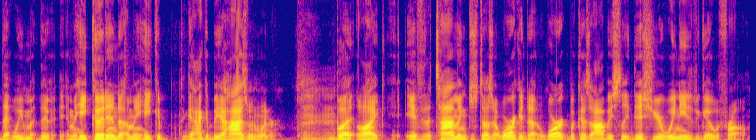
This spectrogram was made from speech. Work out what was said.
that we, I mean, he could end up. I mean, he could. The guy could be a Heisman winner. Mm-hmm. But like, if the timing just doesn't work, it doesn't work because obviously this year we needed to go with Fromm.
